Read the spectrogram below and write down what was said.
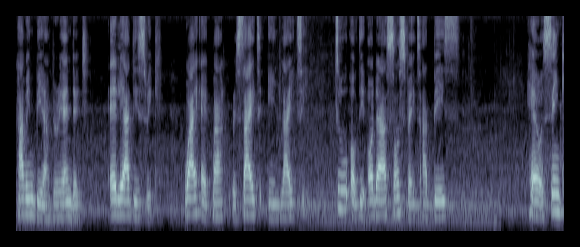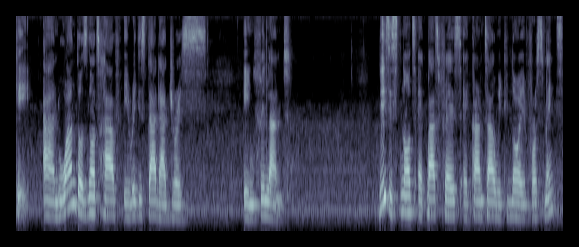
having been apprehended earlier this week, while Ekpa resides in Lahti. Two of the other suspects are based Helsinki, and one does not have a registered address in Finland. This is not Ekpa's first encounter with law enforcement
